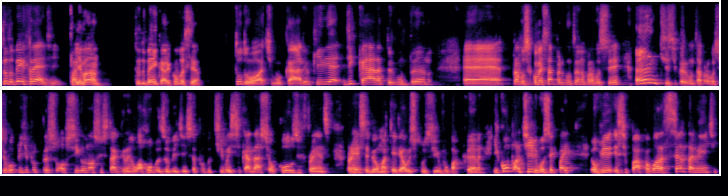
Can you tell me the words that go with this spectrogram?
Tudo bem, Fred? Fala, Ivan. Tudo bem, cara? E com você? Tudo ótimo, cara. Eu queria de cara perguntando é, para você começar perguntando para você. Antes de perguntar para você, eu vou pedir para o pessoal siga o nosso Instagram, o Desobediência Produtiva, e se cadastre ao Close Friends para receber um material exclusivo bacana. E compartilhe. Você que vai ouvir esse papo agora, certamente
